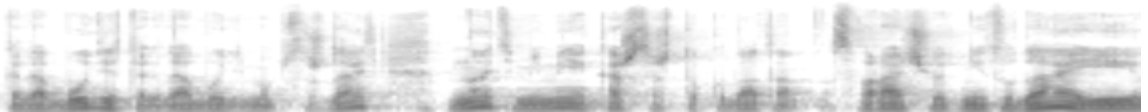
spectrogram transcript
когда будет, тогда будем обсуждать. Но, тем не менее, кажется, что куда-то сворачивают не туда, и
